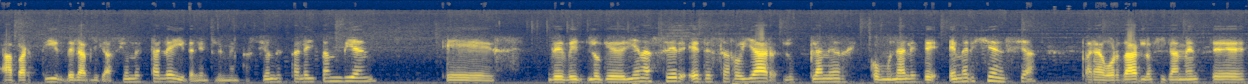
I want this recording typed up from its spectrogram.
a partir de la aplicación de esta ley, de la implementación de esta ley también, eh, lo que deberían hacer es desarrollar los planes comunales de emergencia para abordar lógicamente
